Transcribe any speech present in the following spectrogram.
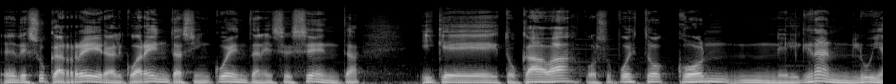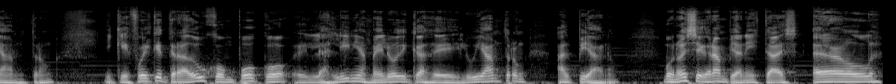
eh, de su carrera, el 40, 50, en el 60, y que tocaba, por supuesto, con el gran Louis Armstrong, y que fue el que tradujo un poco eh, las líneas melódicas de Louis Armstrong al piano. Bueno, ese gran pianista es Earl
